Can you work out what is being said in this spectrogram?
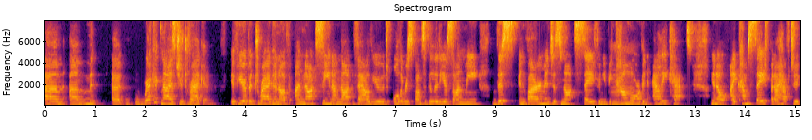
um, um, uh, recognized your dragon, if you have a dragon of I'm not seen, I'm not valued, all the responsibility is on me, this environment is not safe, and you become Mhm. more of an alley cat. You know, I come safe, but I have to.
